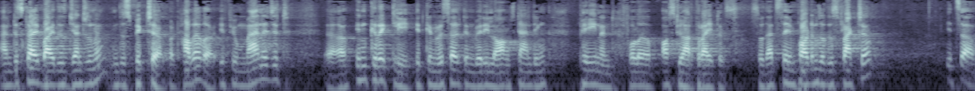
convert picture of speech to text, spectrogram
and described by this gentleman in this picture. But however, if you manage it uh, incorrectly, it can result in very long standing pain and follow up osteoarthritis. So that's the importance of this fracture. It's a,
